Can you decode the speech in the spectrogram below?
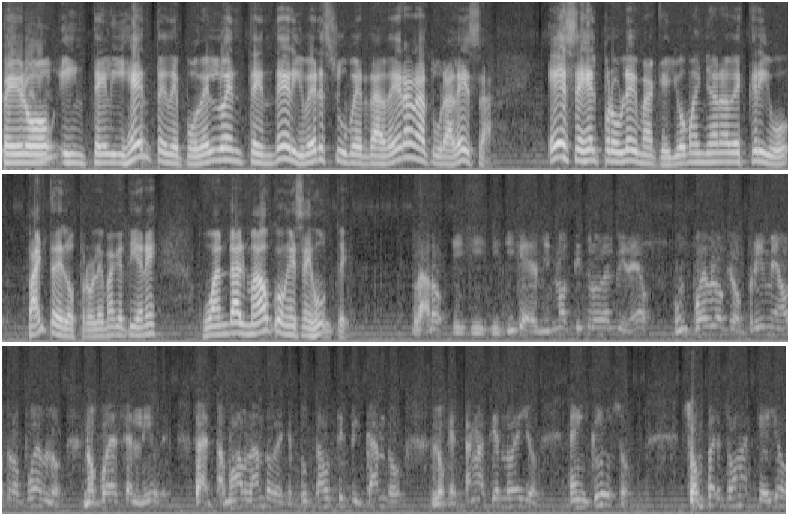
pero inteligente de poderlo entender y ver su verdadera naturaleza. Ese es el problema que yo mañana describo, parte de los problemas que tiene Juan Dalmao con ese junte. Claro, y, y, y el mismo título del video, un pueblo que oprime a otro pueblo no puede ser libre. O sea, estamos hablando de que tú estás justificando lo que están haciendo ellos e incluso son personas que ellos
